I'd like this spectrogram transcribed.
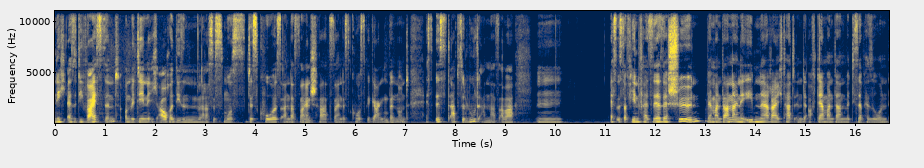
nicht, also die weiß sind und mit denen ich auch in diesen Rassismus-Diskurs, Anderssein, Schwarzsein-Diskurs gegangen bin. Und es ist absolut anders, aber mh, mm, es ist auf jeden Fall sehr, sehr schön, wenn man dann eine Ebene erreicht hat, de, auf der man dann mit dieser Person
